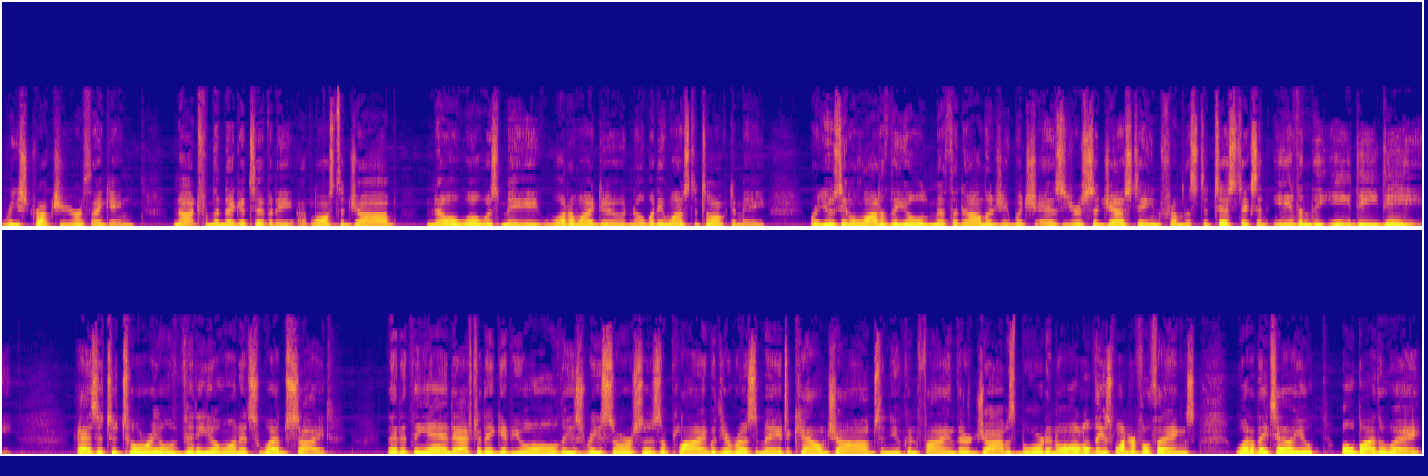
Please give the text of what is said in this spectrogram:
restructure your thinking, not from the negativity, I've lost a job – no, woe is me. What do I do? Nobody wants to talk to me. We're using a lot of the old methodology, which, as you're suggesting from the statistics and even the EDD, has a tutorial video on its website that at the end, after they give you all these resources, apply with your resume to Cal Jobs and you can find their jobs board and all of these wonderful things, what do they tell you? Oh, by the way,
